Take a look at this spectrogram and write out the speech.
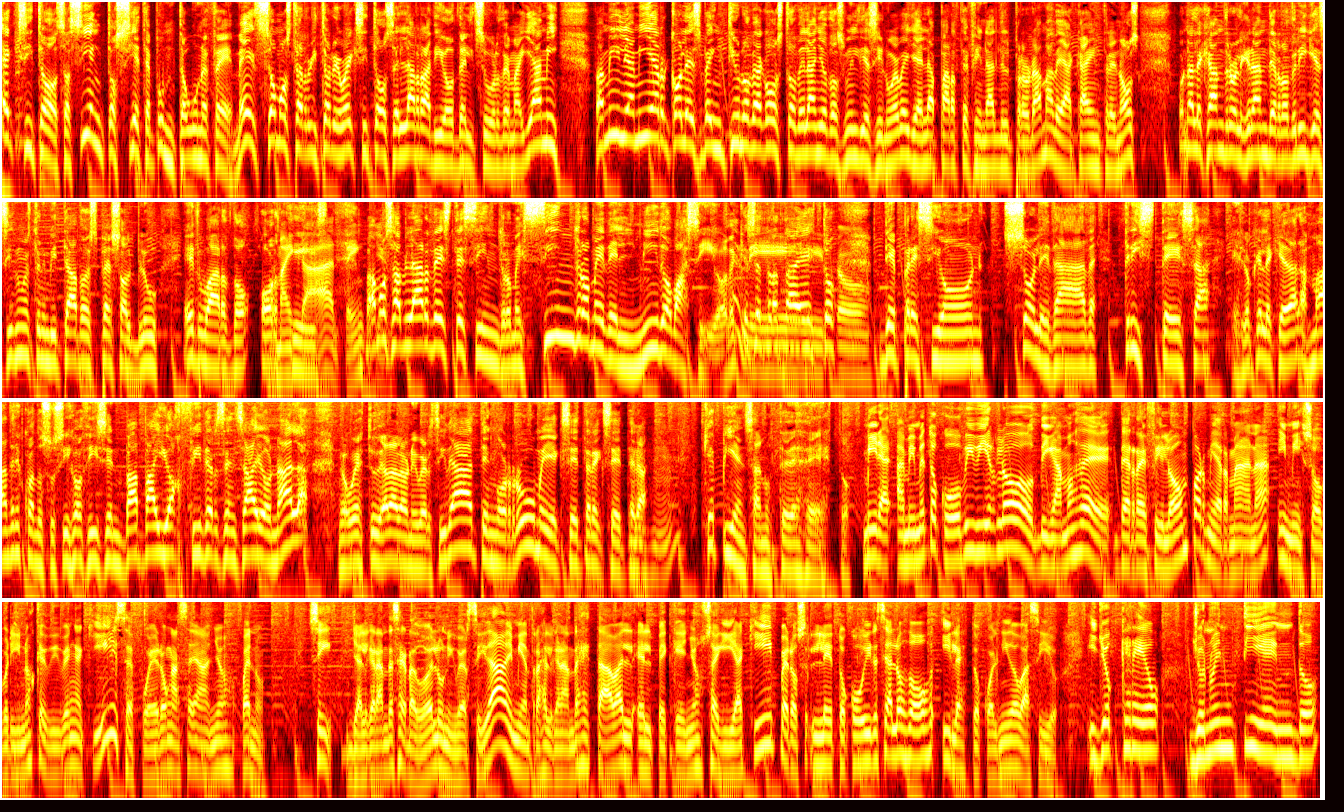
Exitoso 107.1 FM. Somos Territorio Éxitos en la radio del sur de Miami. Familia, miércoles 21 de agosto del año 2019, ya en la parte final del programa de Acá Entre Nos, con Alejandro el Grande Rodríguez y nuestro invitado Special Blue, Eduardo Oh Ortiz. God. Vamos a hablar de este síndrome, síndrome del nido vacío. ¿De qué se trata esto? Depresión, soledad, tristeza. Es lo que le queda a las madres cuando sus hijos dicen, bye bye, sensei o nala, me voy a estudiar a la universidad, tengo rume, etcétera, etcétera. ¿Qué piensan ustedes de esto? Mira, a mí me tocó vivirlo, digamos, de, de refilón por mi hermana y mis sobrinos que viven aquí y se fueron hace años. Bueno, sí, ya el grande se graduó de la universidad y mientras el grande estaba, el, el pequeño seguía aquí, pero le tocó irse a los dos y les tocó el nido vacío. Y yo creo, yo no entiendo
